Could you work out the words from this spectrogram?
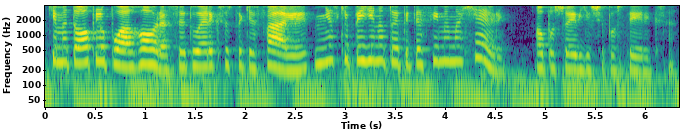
και με το όπλο που αγόρασε του έριξε στο κεφάλι, μιας και πήγε να του επιτεθεί με μαχαίρι, όπως ο ίδιος υποστήριξε.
